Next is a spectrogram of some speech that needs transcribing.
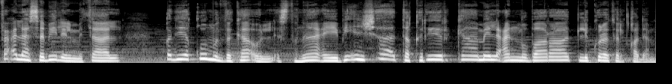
فعلى سبيل المثال قد يقوم الذكاء الاصطناعي بإنشاء تقرير كامل عن مباراة لكرة القدم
